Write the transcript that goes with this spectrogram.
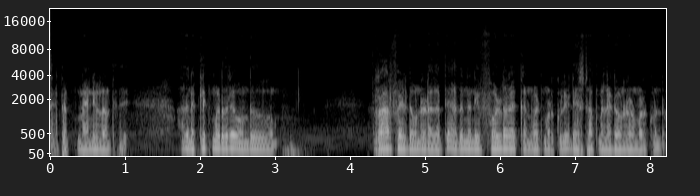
setup manual ಅಂತಿದೆ ಅದನ್ನು ಕ್ಲಿಕ್ ಮಾಡಿದ್ರೆ ಒಂದು ರಾರ್ ಫೈಲ್ ಡೌನ್ಲೋಡ್ ಆಗುತ್ತೆ. ಅದನ್ನು ನೀವು ಫೋಲ್ಡರಾಗಿ ಕನ್ವರ್ಟ್ ಮಾಡ್ಕೊಳ್ಳಿ ಡೆಸ್ಕ್ಟಾಪ್ ಮೇಲೆ ಡೌನ್ಲೋಡ್ ಮಾಡಿಕೊಂಡು.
